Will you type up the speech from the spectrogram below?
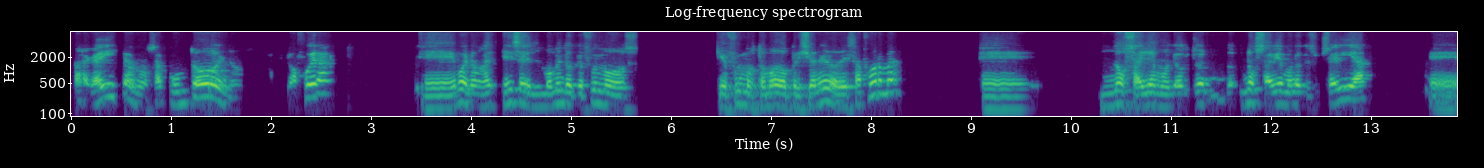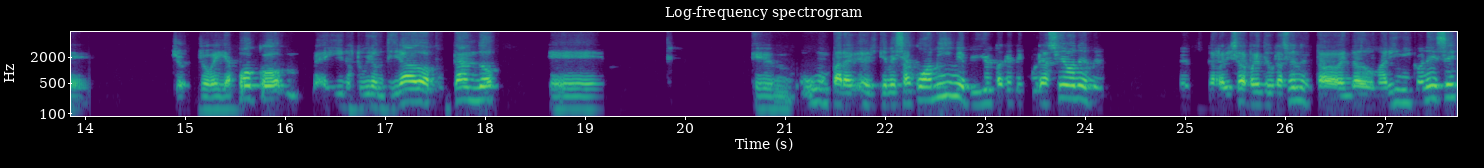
paracaidista, nos apuntó y nos metió afuera. Eh, bueno, ese es el momento que fuimos, que fuimos tomados prisioneros de esa forma. Eh, no, sabíamos lo, no sabíamos lo que sucedía. Eh, yo, veía poco, y nos tuvieron tirados, apuntando. un para, el que me sacó a mí me pidió el paquete de curaciones, me, revisar el paquete de curaciones, estaba vendado Marini con ese,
